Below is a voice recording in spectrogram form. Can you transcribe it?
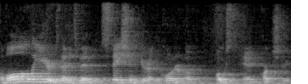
of all the years that it's been stationed here at the corner of Post and Park Street.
